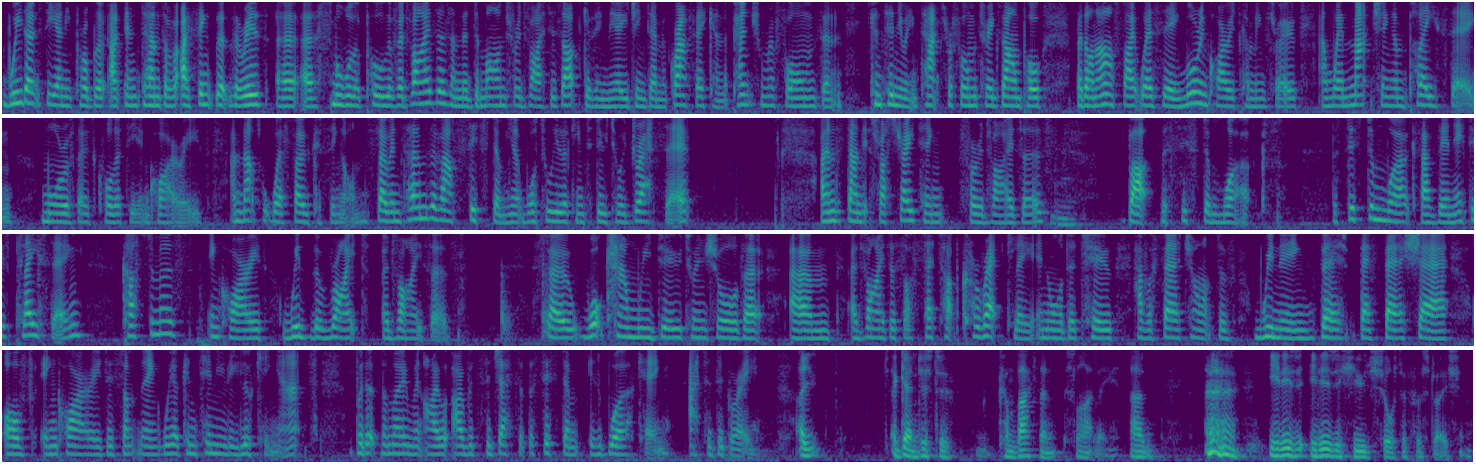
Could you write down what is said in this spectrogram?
we don't see any problem uh, in terms of. I think that there is a, a, smaller pool of advisors, and the demand for advice is up, given the ageing demographic and the pension reforms and continuing tax reforms, for example. But on our site, we're seeing more inquiries coming through, and we're matching and placing more of those quality inquiries, and that's what we're focusing on. So, in terms of our system, you know, what are we looking to do to address it? I understand it's frustrating for advisors, mm. but the system works. The system works as in it is placing customers' inquiries with the right advisors. So, what can we do to ensure that um, advisors are set up correctly in order to have a fair chance of winning their, their fair share of inquiries is something we are continually looking at. But at the moment, I, I would suggest that the system is working at a degree. I, again, just to come back then slightly, um, it is it is a huge source of frustration,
